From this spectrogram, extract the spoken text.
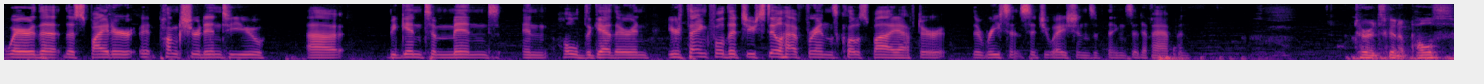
where the, the spider it punctured into you uh, begin to mend and hold together. And you're thankful that you still have friends close by after the recent situations of things that have happened. Turret's gonna pulse.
